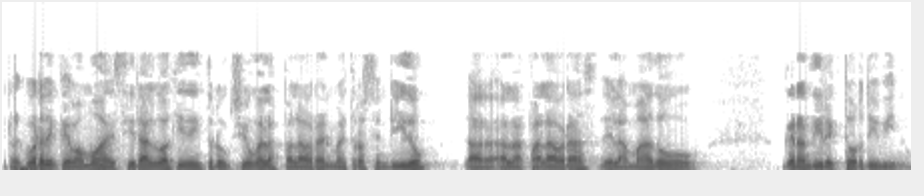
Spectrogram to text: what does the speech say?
Recuerden que vamos a decir algo aquí de introducción a las palabras del Maestro Ascendido, a las palabras del amado Gran Director Divino.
